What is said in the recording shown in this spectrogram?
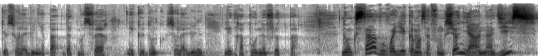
que sur la Lune il n'y a pas d'atmosphère, et que donc sur la Lune les drapeaux ne flottent pas. Donc ça, vous voyez comment ça fonctionne, il y a un indice,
